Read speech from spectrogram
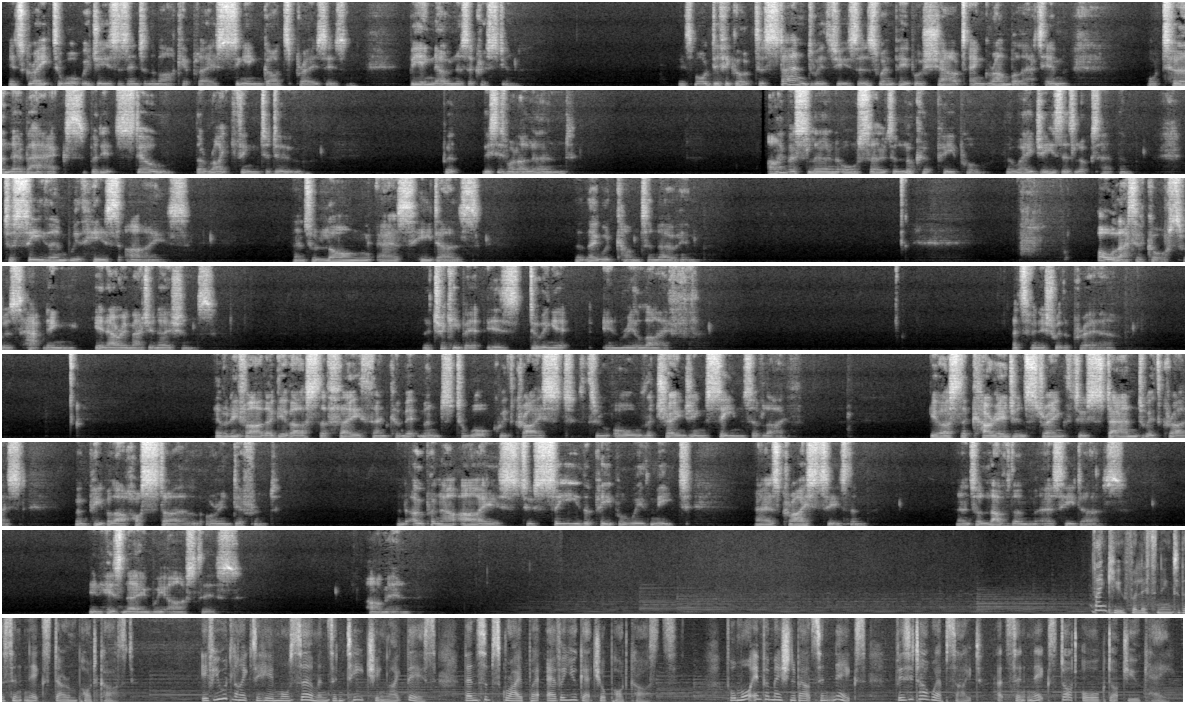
It's great to walk with Jesus into the marketplace, singing God's praises and being known as a Christian. It's more difficult to stand with Jesus when people shout and grumble at him or turn their backs, but it's still the right thing to do. But this is what I learned. I must learn also to look at people the way Jesus looks at them, to see them with his eyes, and to long as he does that they would come to know him. All that, of course, was happening in our imaginations. The tricky bit is doing it in real life. Let's finish with a prayer. Heavenly Father, give us the faith and commitment to walk with Christ through all the changing scenes of life. Give us the courage and strength to stand with Christ when people are hostile or indifferent. And open our eyes to see the people we meet as Christ sees them and to love them as he does. In his name we ask this. Amen. Thank you for listening to the St Nick's Durham podcast. If you would like to hear more sermons and teaching like this, then subscribe wherever you get your podcasts. For more information about St Nick's, visit our website at stnicks.org.uk.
